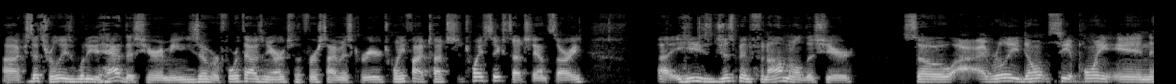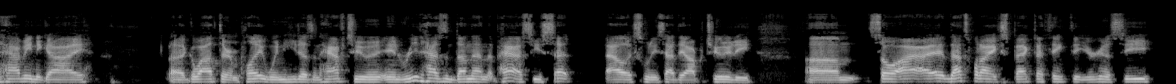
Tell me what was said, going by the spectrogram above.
because uh, that's really what he had this year. I mean, he's over 4,000 yards for the first time in his career, 25 touch, 26 touchdowns. Sorry, uh, he's just been phenomenal this year. So I really don't see a point in having a guy uh, go out there and play when he doesn't have to. And Reid hasn't done that in the past. He set Alex when he's had the opportunity. Um, so I, that's what I expect. I think that you're going to see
